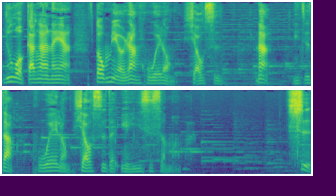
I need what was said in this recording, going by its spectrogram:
如果刚刚那样都没有让胡威龙消失，那你知道胡威龙消失的原因是什么吗？是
